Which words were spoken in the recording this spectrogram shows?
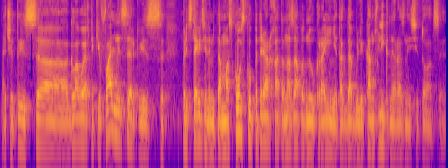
значит, и с э, главой автокефальной церкви, с представителями там московского патриархата на Западной Украине. Тогда были конфликтные разные ситуации.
